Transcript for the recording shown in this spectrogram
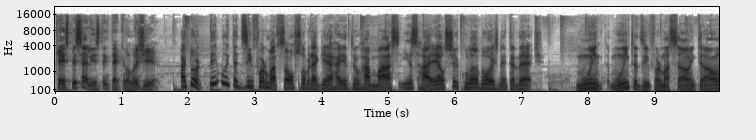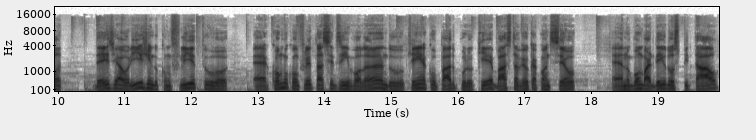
que é especialista em tecnologia. Arthur, tem muita desinformação sobre a guerra entre o Hamas e Israel circulando hoje na internet? Muita, muita desinformação. Então, desde a origem do conflito, é, como o conflito está se desenrolando, quem é culpado por o quê, basta ver o que aconteceu é, no bombardeio do hospital.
